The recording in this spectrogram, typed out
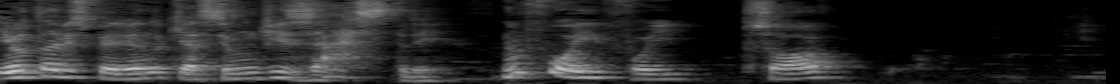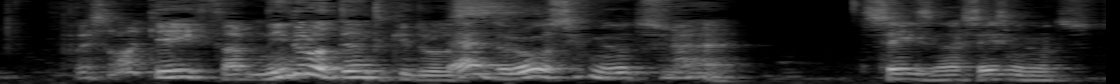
Eu tava esperando que ia ser um desastre. Não foi, foi só. Foi só ok, sabe? Nem durou tanto que durou. É, durou 5 minutos. É. 6, né? 6 minutos.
